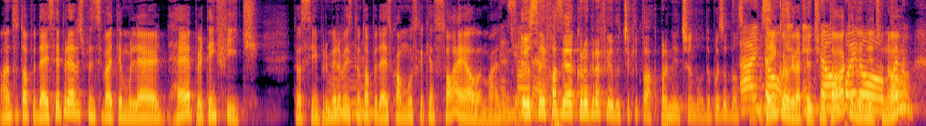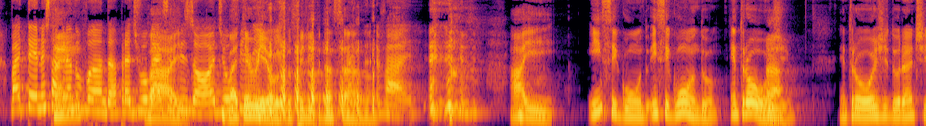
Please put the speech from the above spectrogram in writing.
Antes o top 10 sempre era, tipo, se vai ter mulher rapper, tem feat. Então, assim, primeira vez que tem um top 10 com a música que é só ela, mas É ninguém. Eu sei fazer a coreografia do TikTok pra Know. Depois eu danço pra Ah, você. então, Tem coreografia do então TikTok do no- põe Know? no- vai ter no Instagram Tem. do Wanda pra divulgar Vai. esse episódio. o Vai ter. Reels do Felipe dançando. Vai. Aí, em segundo, em segundo, entrou hoje. Ah. Entrou hoje durante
